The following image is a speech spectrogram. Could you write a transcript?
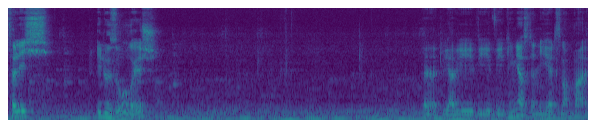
völlig illusorisch. Äh, ja, wie, wie, wie ging das denn hier jetzt nochmal?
